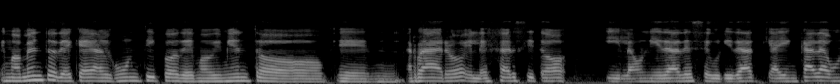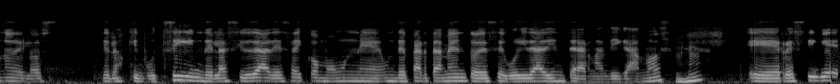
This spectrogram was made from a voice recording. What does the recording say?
el momento de que hay algún tipo de movimiento raro, el ejército y la unidad de seguridad que hay en cada uno de los de los kibbutzim, de las ciudades, hay como un, eh, departamento de seguridad interna, digamos, eh, recibe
